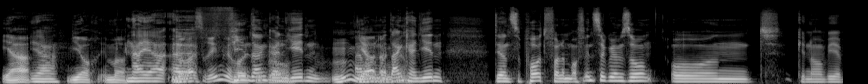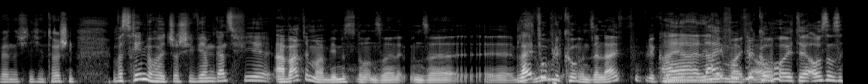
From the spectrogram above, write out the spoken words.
Ja, ja. wie auch immer. Naja, Über äh, was reden wir vielen heute, Dank Bro? an jeden. Mhm, ja, danke. danke an jeden, der uns support, vor allem auf Instagram so. Und genau, wir werden euch nicht enttäuschen. Was reden wir heute, Joshi? Wir haben ganz viel. Ah, warte mal, wir müssen doch unser, unser äh, Live-Publikum. Unser Live-Publikum. Ah ja, heute Live-Publikum heute. Ausnahms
